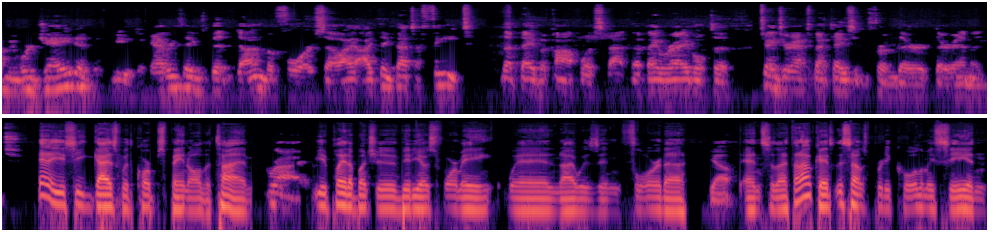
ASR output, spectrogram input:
I mean, we're jaded with music. Everything's been done before, so I, I think that's a feat that they've accomplished. That that they were able to change your expectations from their their image. Yeah, you see guys with corpse paint all the time. Right. You played a bunch of videos for me when I was in Florida. Yeah. And so I thought, okay, this sounds pretty cool. Let me see. And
